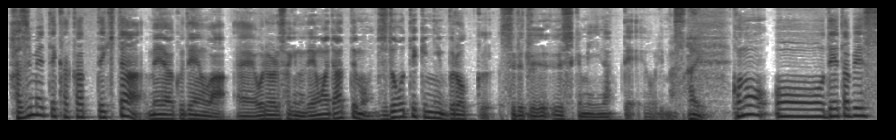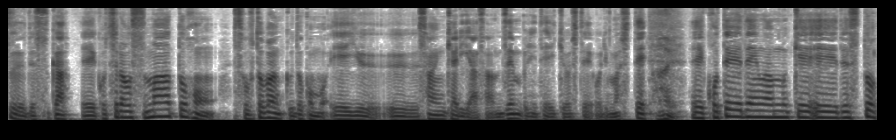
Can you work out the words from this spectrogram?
初めてかかってきた迷惑電話、えー、オレオレ詐欺の電話であっても自動的にブロックするという仕組みになっております。はい、このデータベースですが、えー、こちらをスマートフォン、ソフトバンク、ドコモ、au、3キャリアさん全部に提供しておりまして、はい、えー、固定電話向けですと、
